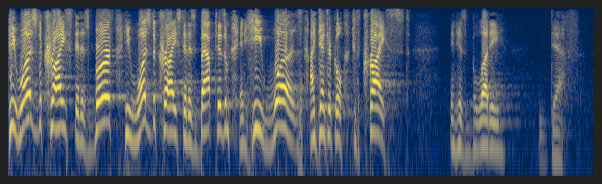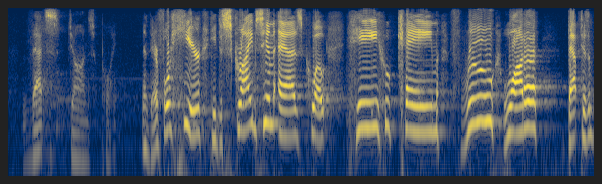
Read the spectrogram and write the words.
He was the Christ at his birth, he was the Christ at his baptism, and he was identical to the Christ in his bloody death. That's John's point. And therefore, here he describes him as, quote, he who came through water baptism.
